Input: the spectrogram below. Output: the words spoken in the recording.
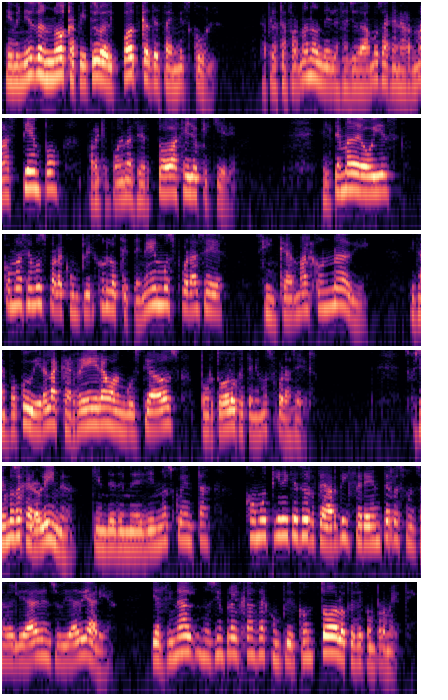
Bienvenidos a un nuevo capítulo del podcast de Time School, la plataforma donde les ayudamos a ganar más tiempo para que puedan hacer todo aquello que quieren. El tema de hoy es cómo hacemos para cumplir con lo que tenemos por hacer sin quedar mal con nadie, ni tampoco vivir a la carrera o angustiados por todo lo que tenemos por hacer. Escuchemos a Carolina, quien desde Medellín nos cuenta cómo tiene que sortear diferentes responsabilidades en su vida diaria y al final no siempre alcanza a cumplir con todo lo que se compromete.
